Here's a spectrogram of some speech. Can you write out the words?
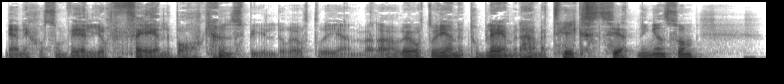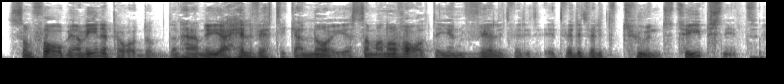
människor som väljer fel bakgrundsbilder återigen. Va? Det är återigen ett problem med det här med textsättningen som, som Fabian var inne på. Den här nya Helvetica Neue som man har valt är ju en väldigt, väldigt, ett väldigt, väldigt tunt typsnitt. Det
